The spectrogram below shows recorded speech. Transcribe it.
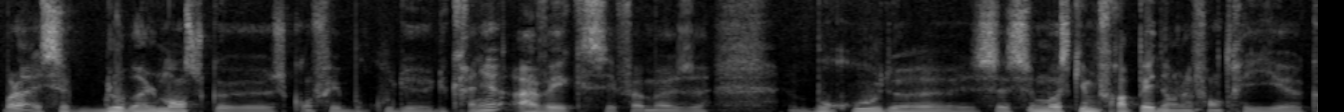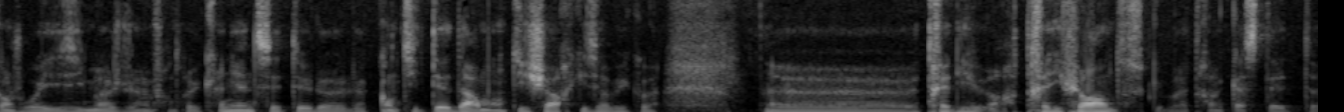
voilà, et c'est globalement ce que ce qu'on fait beaucoup d'Ukrainiens avec ces fameuses. Beaucoup de. C'est moi ce qui me frappait dans l'infanterie, quand je voyais les images de l'infanterie ukrainienne, c'était la quantité d'armes anti-chars qu'ils avaient, quoi. très, alors, très différentes, ce qui va être un casse-tête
